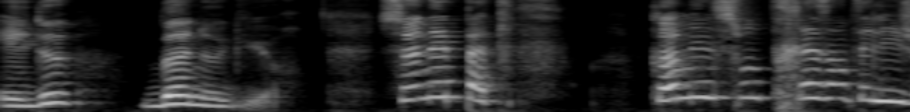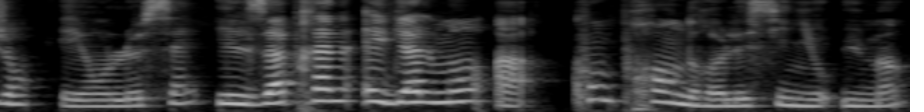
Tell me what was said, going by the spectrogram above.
et de bon augure. Ce n'est pas tout. Comme ils sont très intelligents, et on le sait, ils apprennent également à comprendre les signaux humains,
